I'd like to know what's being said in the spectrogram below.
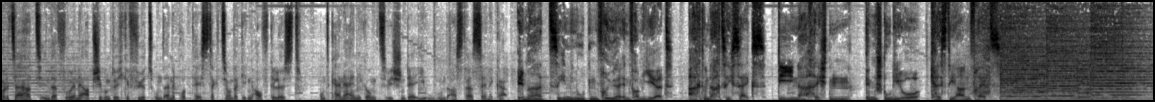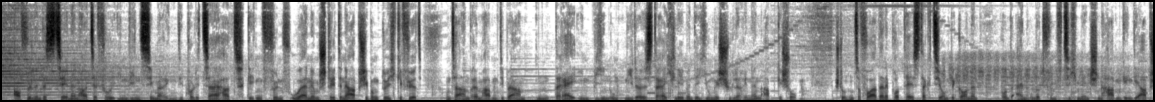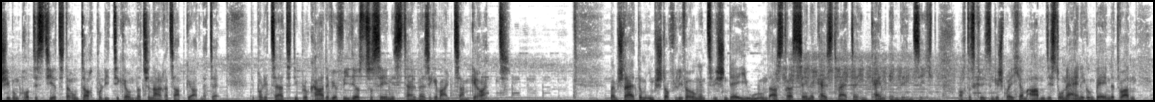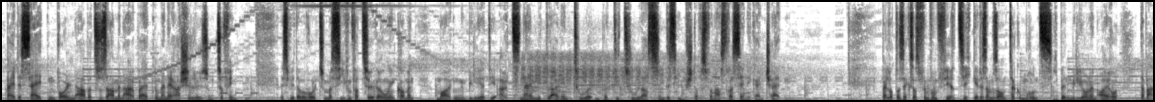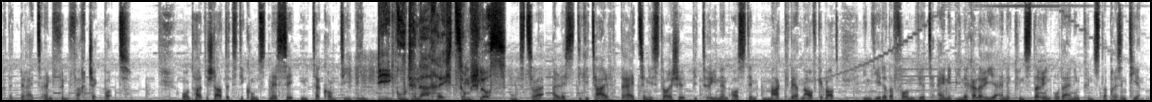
Polizei hat in der Früh eine Abschiebung durchgeführt und eine Protestaktion dagegen aufgelöst. Und keine Einigung zwischen der EU und AstraZeneca. Immer 10 Minuten früher informiert. 88.6 Die Nachrichten. Im Studio Christian Fritz. Aufwühlende Szenen heute früh in Wien-Simmering. Die Polizei hat gegen 5 Uhr eine umstrittene Abschiebung durchgeführt. Unter anderem haben die Beamten drei in Wien und Niederösterreich lebende junge Schülerinnen abgeschoben. Stunden zuvor hat eine Protestaktion begonnen. Rund 150 Menschen haben gegen die Abschiebung protestiert, darunter auch Politiker und Nationalratsabgeordnete. Die Polizei hat die Blockade, wie auf Videos zu sehen ist, teilweise gewaltsam geräumt. Beim Streit um Impfstofflieferungen zwischen der EU und AstraZeneca ist weiterhin kein Ende in Sicht. Auch das Krisengespräch am Abend ist ohne Einigung beendet worden. Beide Seiten wollen aber zusammenarbeiten, um eine rasche Lösung zu finden. Es wird aber wohl zu massiven Verzögerungen kommen. Morgen will ja die Arzneimittelagentur über die Zulassung des Impfstoffs von AstraZeneca entscheiden. Bei Lotto 6 aus 45 geht es am Sonntag um rund 7 Millionen Euro. Da wartet bereits ein Fünffach-Jackpot. Und heute startet die Kunstmesse Interconti Wien. Die gute Nachricht zum Schluss. Und zwar alles digital. 13 historische Vitrinen aus dem MAG werden aufgebaut. In jeder davon wird eine Wiener Galerie eine Künstlerin oder einen Künstler präsentieren.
